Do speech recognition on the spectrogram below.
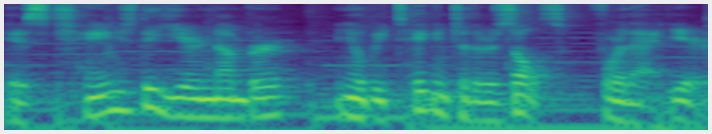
is change the year number and you'll be taken to the results for that year.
